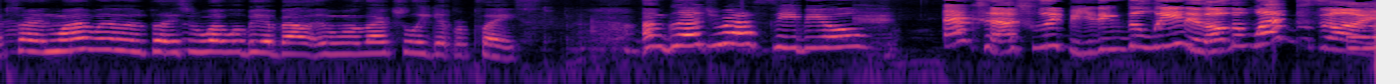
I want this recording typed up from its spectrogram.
Website? And why will it replace and what will be about and will actually get replaced? I'm glad you asked, CBO! It's actually being deleted on the website!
